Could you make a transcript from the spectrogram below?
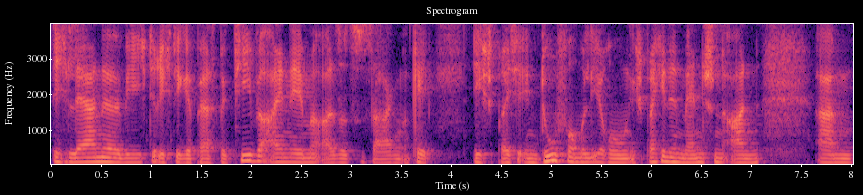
Ich lerne, wie ich die richtige Perspektive einnehme, also zu sagen, okay, ich spreche in Du-Formulierungen, ich spreche den Menschen an. Ähm,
